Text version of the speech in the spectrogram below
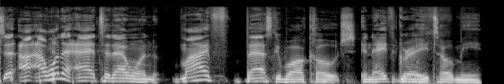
Ju- I, I want to add to that one. My f- basketball coach in eighth grade told me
